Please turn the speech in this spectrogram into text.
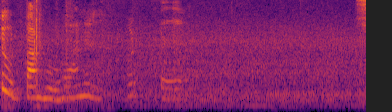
ตูดตามหัวนี่รถเตะเช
